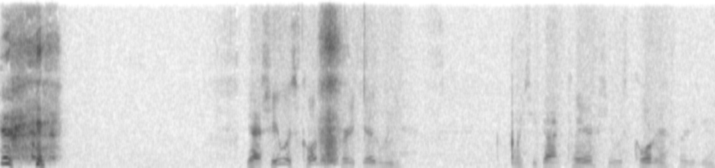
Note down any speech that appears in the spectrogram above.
about. Yeah, she was quartering pretty good when when she got clear. She was quartering pretty good.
